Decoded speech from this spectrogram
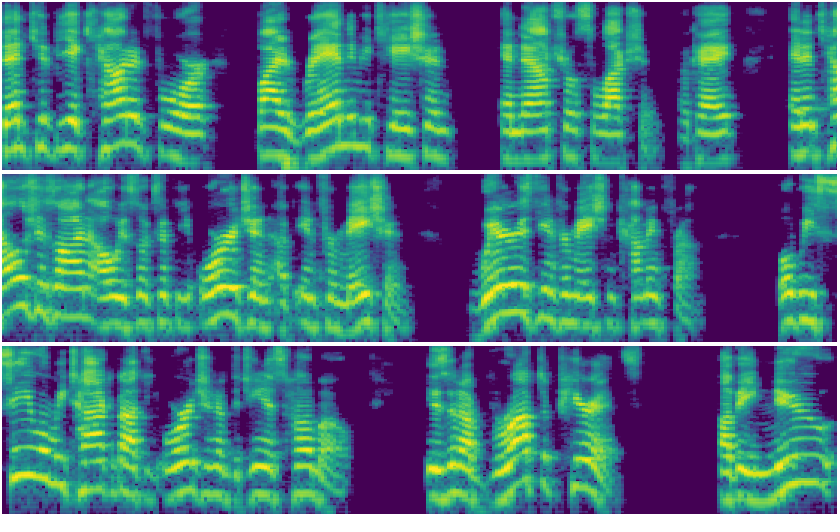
then can be accounted for by random mutation and natural selection, okay? And intelligence design always looks at the origin of information. Where is the information coming from? What we see when we talk about the origin of the genus Homo is an abrupt appearance of a new,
